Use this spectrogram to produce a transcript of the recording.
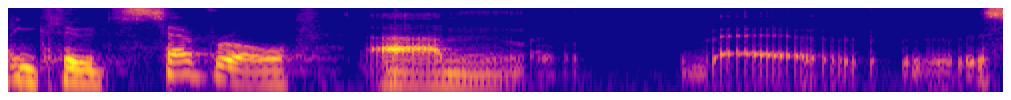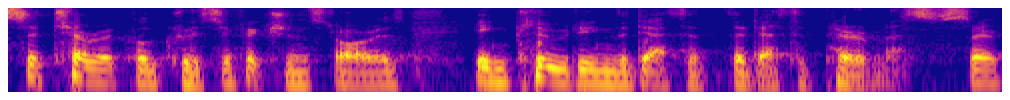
include several um, uh, satirical crucifixion stories, including the death of the death of Pyramus. So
